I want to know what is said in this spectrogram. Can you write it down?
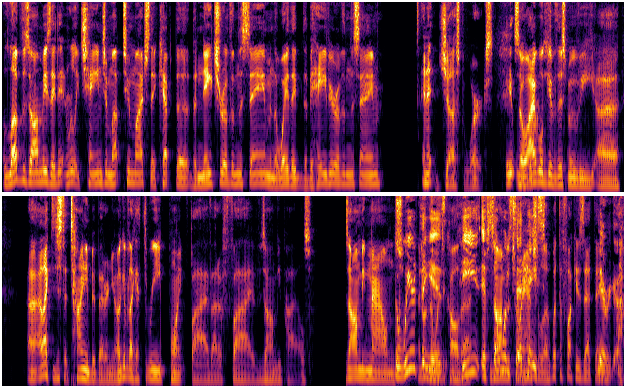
Love the zombies. They didn't really change them up too much. They kept the the nature of them the same and the way they the behavior of them the same, and it just works. It so I will give this movie. Uh, uh, I like it just a tiny bit better than you. I'll give it like a three point five out of five zombie piles. Zombie mounds. The weird thing is, to call the- if someone zombie said, hey, tarantula. what the fuck is that thing? There we go.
